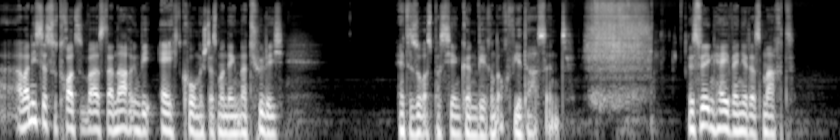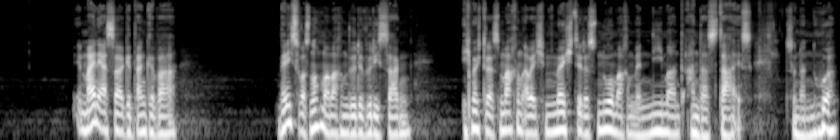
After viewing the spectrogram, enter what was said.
Aber nichtsdestotrotz war es danach irgendwie echt komisch, dass man denkt, natürlich hätte sowas passieren können, während auch wir da sind. Deswegen, hey, wenn ihr das macht, mein erster Gedanke war, wenn ich sowas nochmal machen würde, würde ich sagen, ich möchte das machen, aber ich möchte das nur machen, wenn niemand anders da ist, sondern nur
